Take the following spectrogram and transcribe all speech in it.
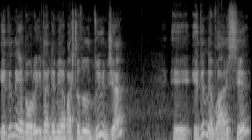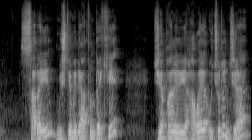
Edirne'ye doğru ilerlemeye başladığını duyunca e, Edirne valisi sarayın müştemilatındaki cephaneleri havaya uçurunca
